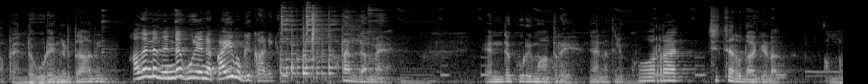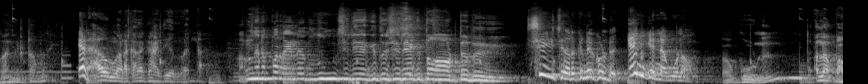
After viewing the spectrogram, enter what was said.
അപ്പം എന്റെ കൂടെ അങ്ങ് എടുത്താൽ മതി. അതന്നെ നിന്റെ കുരി എന്നെ കൈ പൊക്കി കാണിക്കും. അതല്ല അമ്മേ എന്റെ കുറി മാത്രമേ അതിൽ കുറച്ച് ചെറുതാക്കിയിടാം. അമ്മ തന്നെ എടുത്താൽ മതി. എടാ അതൊന്നും നടക്കുന്ന കാര്യമൊന്നുമല്ല. അങ്ങനെ പറയില്ല ഇതൊന്നും ശരിയാക്കി ശരിയാക്കി താട്ടത്. ശരി ചെറുക്കനെ കൊണ്ട് എനിക്ക് എന്നാ ഗുണം? അല്ല ആ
